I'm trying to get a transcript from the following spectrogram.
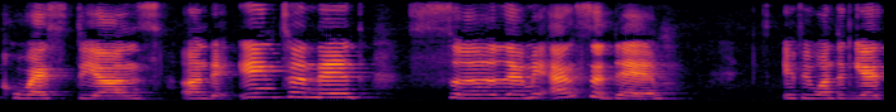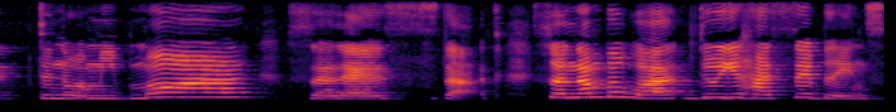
questions on the internet. So let me answer them. If you want to get to know me more, so let's start. So number one, do you have siblings?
